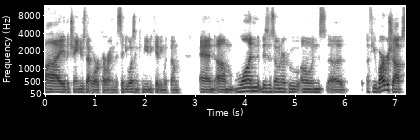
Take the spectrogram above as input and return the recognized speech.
by the changes that were occurring. The city wasn't communicating with them. And um, one business owner who owns uh, a few barbershops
